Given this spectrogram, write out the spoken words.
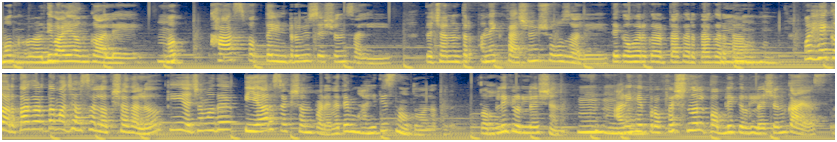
मग दिवाळी अंक आले. मग खास फक्त इंटरव्ह्यू सेशन्स आली. त्याच्यानंतर अनेक फॅशन शोज आले. ते कव्हर करता करता करता. मग हे करता करता माझ्या असं लक्षात आलं की याच्यामध्ये पी आर सेक्शन म्हणजे ते माहितीच नव्हतं मला खरं. पब्लिक रिलेशन आणि हे प्रोफेशनल पब्लिक रिलेशन काय असतं?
